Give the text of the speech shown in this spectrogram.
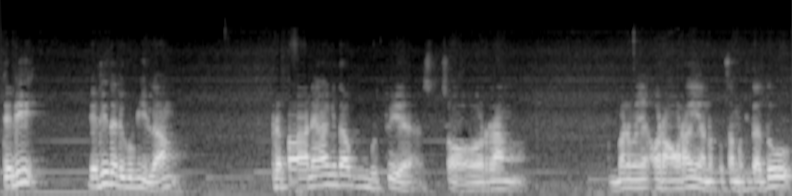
Jadi jadi tadi gue bilang depannya kan kita butuh ya seorang apa namanya orang-orang yang dekat sama kita tuh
